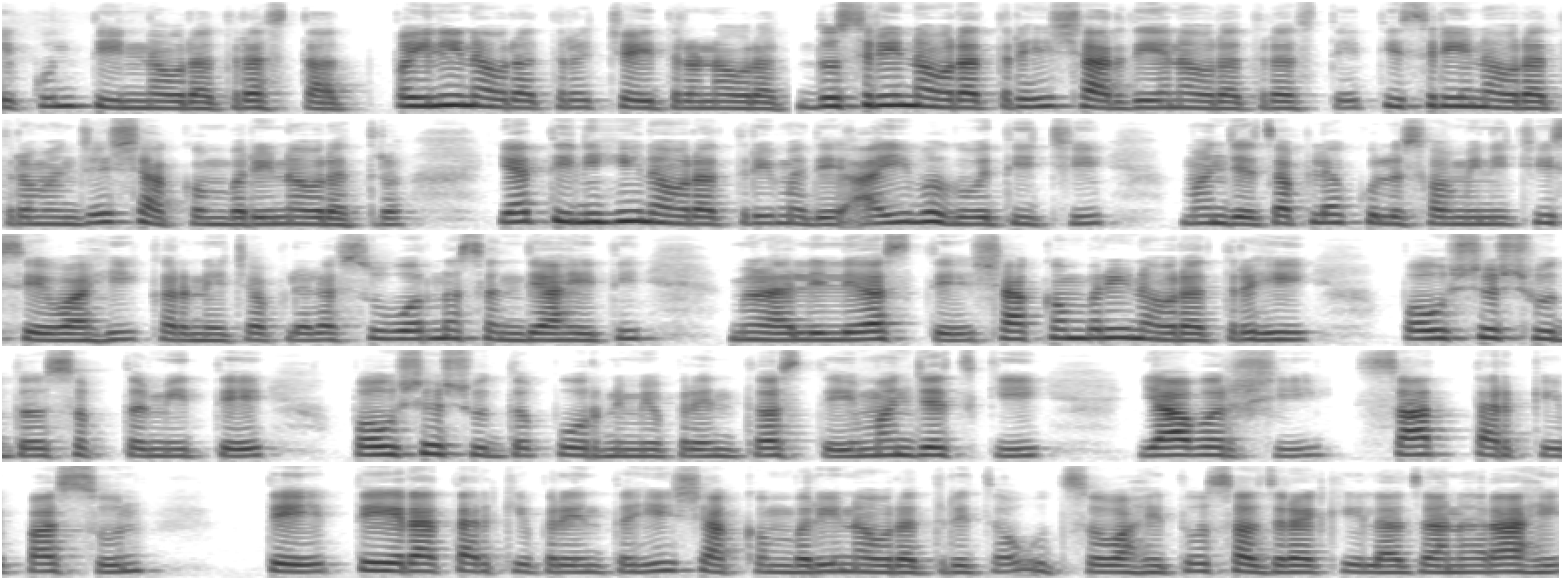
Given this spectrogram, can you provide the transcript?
एकूण तीन नवरात्र असतात. पहिली नवरात्र चैत्र नवरात्र दुसरी नवरात्र ही शारदीय नवरात्र असते तिसरी नवरात्र म्हणजे शाकंबरी नवरात्र. या तिन्ही नवरात्रीमध्ये आई भगवतीची म्हणजेच आपल्या कुलस्वामिनीची सेवा ही करण्याची आपल्याला सुवर्ण संधी आहे ती मिळालेली असते. शाकंबरी नवरात्र ही पौष शुद्ध सप्तमी ते पौष शुद्ध पौर्णिमेपर्यंत असते. म्हणजेच की यावर्षी सात तारखेपासून ते तेरा तारखेपर्यंत ही शाकंबरी नवरात्रीचा उत्सव आहे. तो साजरा केला जाणार आहे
